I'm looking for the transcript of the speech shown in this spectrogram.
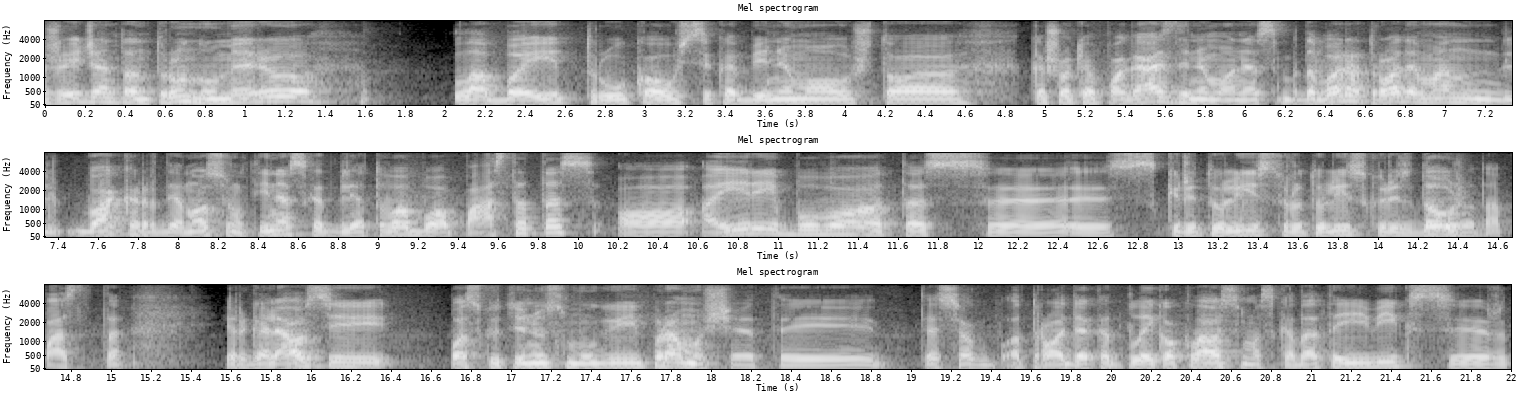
žaidžiant antrų numerių, labai trūko užsikabinimo už to kažkokio pagazdinimo, nes dabar atrodė man vakar dienos rungtynės, kad Lietuva buvo pastatas, o airiai buvo tas e, skritulys, rutulys, kuris daužo tą pastatą. Ir galiausiai paskutinių smūgių jį pramušė. Tai tiesiog atrodė, kad laiko klausimas, kada tai įvyks ir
